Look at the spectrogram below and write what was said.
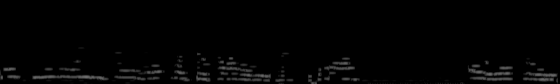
That's the only thing that's what you're probably thinking. Oh, that's really,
